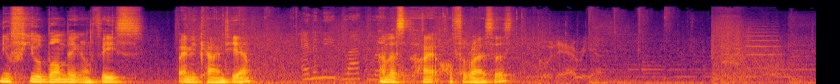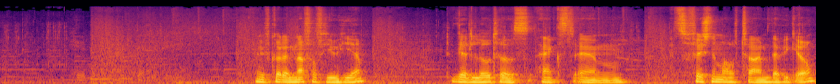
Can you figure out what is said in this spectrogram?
New fuel bombing of these of any kind here, Enemy Black Lotus. unless I authorize this. We've got enough of you here to get Lotus axed in a sufficient amount of time. There we go.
